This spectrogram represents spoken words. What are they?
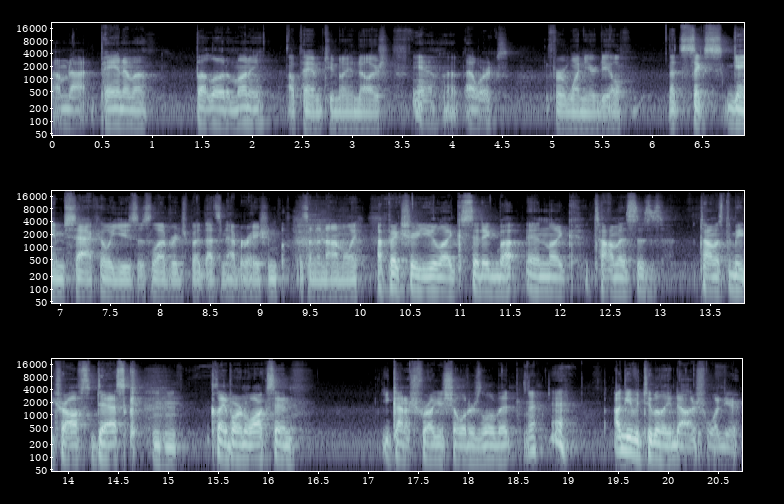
I'm not paying him a buttload of money. I'll pay him two million dollars Yeah, that, that works. for a one year deal. That's six game sack he'll use as leverage, but that's an aberration. It's an anomaly. I picture you like sitting in like Thomas's Thomas Dimitroff's desk. Mm-hmm. Claiborne walks in. You kind of shrug your shoulders a little bit. Yeah. Yeah, I'll give you two million dollars for one year.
